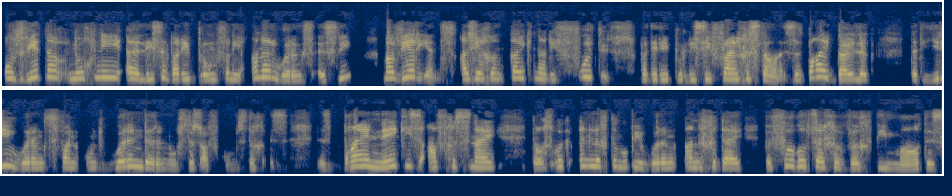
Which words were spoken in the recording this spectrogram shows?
Ons weet nou nog nie uh, Lise wat die bron van die ander horings is nie, maar weer eens, as jy gaan kyk na die fotos wat deur die polisie vrygestel is, is baie duidelik dat hierdie horings van onthorende renosters afkomstig is. Dis baie netjies afgesny. Daar's ook inligting op die horing aangedui, byvoorbeeld sy gewig, die maates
